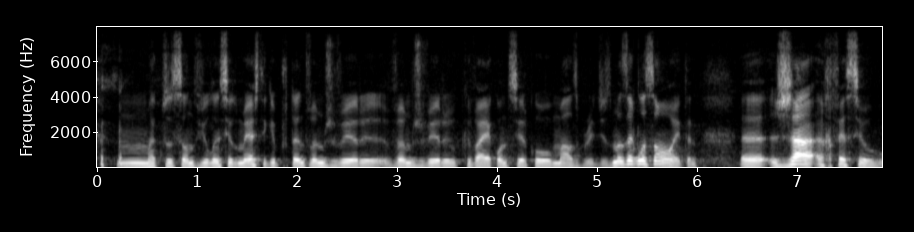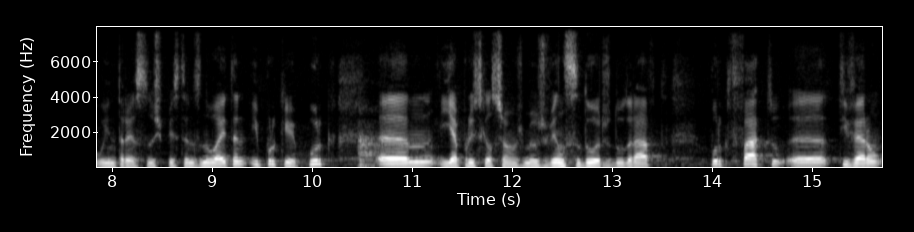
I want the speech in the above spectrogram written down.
uma acusação de violência doméstica, e portanto vamos ver, eh, vamos ver o que vai acontecer com o Miles Bridges. Mas em relação ao Aiton, eh, já arrefeceu o interesse dos Pistons no Aiton, e porquê? Porque, ehm, e é por isso que eles são os meus vencedores do draft, porque de facto eh, tiveram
